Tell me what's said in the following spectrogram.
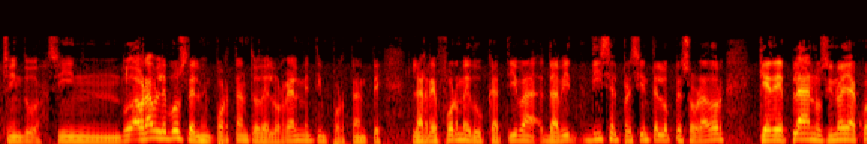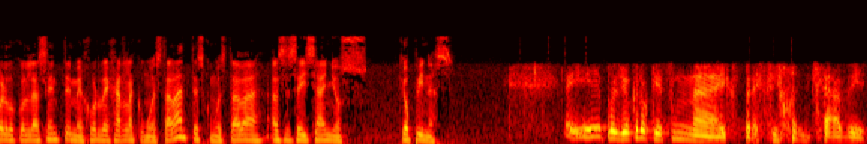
Sin duda, sin duda. Ahora hablemos de lo importante o de lo realmente importante, la reforma educativa. David, dice el presidente López Obrador que de plano, si no hay acuerdo con la gente, mejor dejarla como estaba antes, como estaba hace seis años. ¿Qué opinas? Eh, pues yo creo que es una expresión ya de,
